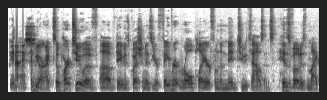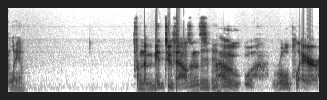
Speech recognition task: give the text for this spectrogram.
Be nice. That'd be all right. So part two of, of David's question is your favorite role player from the mid two thousands. His vote is Mike Lamb. From the mid 2000s? Mhm. Oh, role player.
